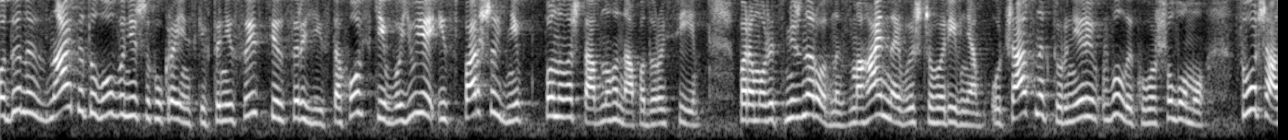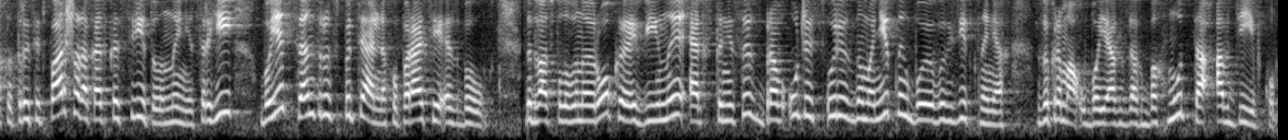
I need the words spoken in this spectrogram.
Один із найтитулованіших українських тенісистів Сергій Стаховський воює із перших днів повномасштабного нападу Росії. Переможець міжнародних змагань найвищого рівня, учасник турнірів Великого Шолому. Свого часу 31-ша ракетка світу. Нині Сергій боєць центру спеціальних операцій СБУ. За два з половиною роки війни екс-тенісист брав участь у різноманітних бойових зіткненнях, зокрема у боях за Бахмут та Авдіївку.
